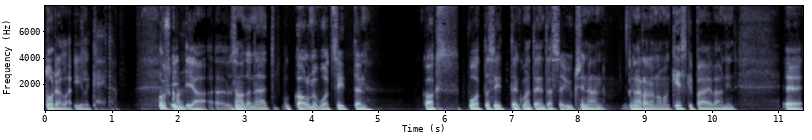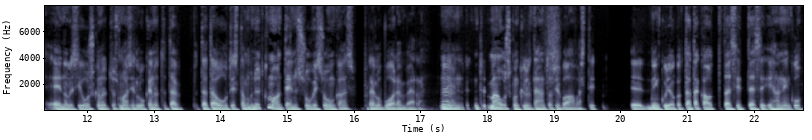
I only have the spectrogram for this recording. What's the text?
todella ilkeitä. Uskon. Ja sanotaan näin, että kolme vuotta sitten, kaksi vuotta sitten, kun mä tein tässä yksinään Radionovan keskipäivää, niin eh, en olisi uskonut, jos mä olisin lukenut tätä, tätä uutista. Mutta nyt kun mä oon tehnyt Suvi sun kanssa reilun vuoden verran, mm. niin mä uskon kyllä tähän tosi vahvasti. eh, Niin kuin joko tätä kautta tai sitten se ihan niin kuin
